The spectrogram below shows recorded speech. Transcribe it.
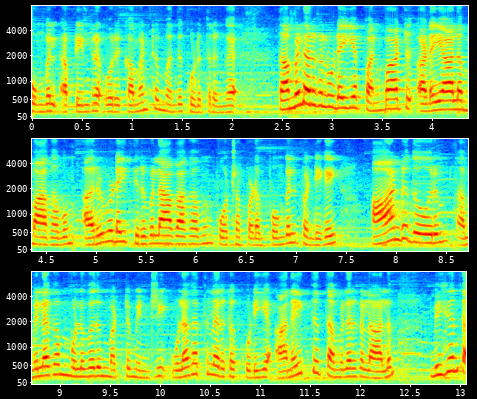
பொங்கல் அப்படின்ற ஒரு கமெண்ட்டும் வந்து கொடுத்துருங்க. தமிழர்களுடைய பண்பாட்டு அடையாளமாகவும் அறுவடை திருவிழாவாகவும் போற்றப்படும் பொங்கல் பண்டிகை ஆண்டுதோறும் தமிழகம் முழுவதும் மட்டுமின்றி உலகத்தில் இருக்கக்கூடிய அனைத்து தமிழர்களாலும் மிகுந்த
